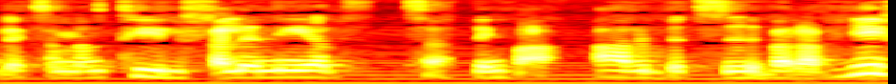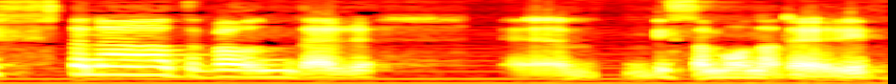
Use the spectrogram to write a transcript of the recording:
liksom, en tillfällig nedsättning på arbetsgivaravgifterna. Det var under eh, vissa månader i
